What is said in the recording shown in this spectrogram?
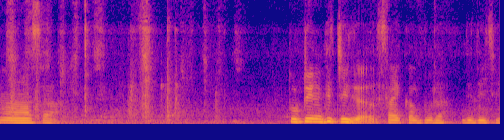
हां असा तुटीन तिची सायकल बुरा दिदीची.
